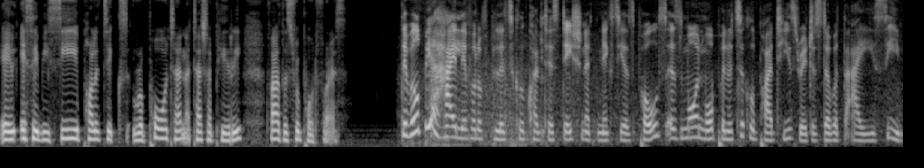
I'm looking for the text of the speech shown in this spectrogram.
A SABC politics reporter Natasha Phiri filed this report for us. There will be a high level of political contestation at next year's polls as more and more political parties register with the IEC.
